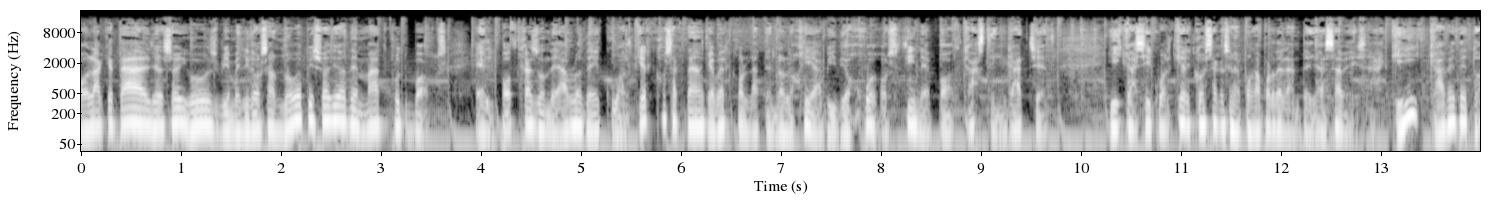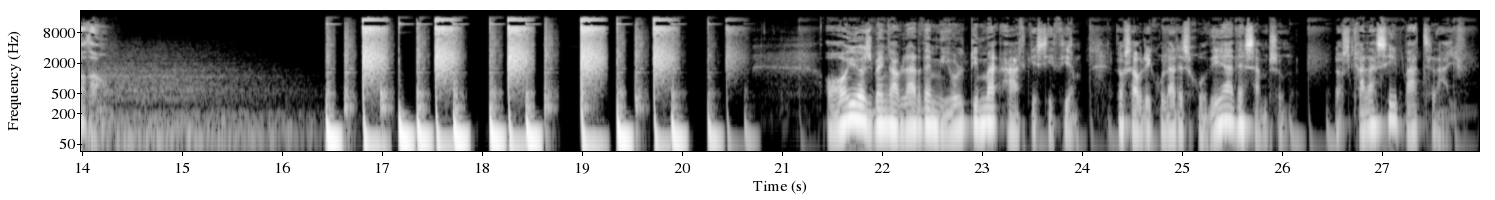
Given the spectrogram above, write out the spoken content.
Hola, ¿qué tal? Yo soy Gus. Bienvenidos a un nuevo episodio de Mad Food Box, el podcast donde hablo de cualquier cosa que tenga que ver con la tecnología, videojuegos, cine, podcasting, gadgets y casi cualquier cosa que se me ponga por delante. Ya sabéis, aquí cabe de todo. Hoy os vengo a hablar de mi última adquisición, los auriculares judía de Samsung, los Galaxy Buds Live.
